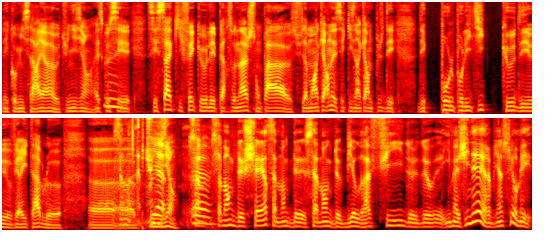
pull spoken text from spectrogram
les commissariats euh, tunisiens. Est-ce que mm. c'est c'est ça qui fait que les personnages sont pas suffisamment incarnés? C'est qu'ils incarnent plus des, des pôles politiques que des véritables euh, Tunisiens. Ça, manque de chair, ça manque de, ça manque de biographie, de, de imaginaire, bien sûr, mais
